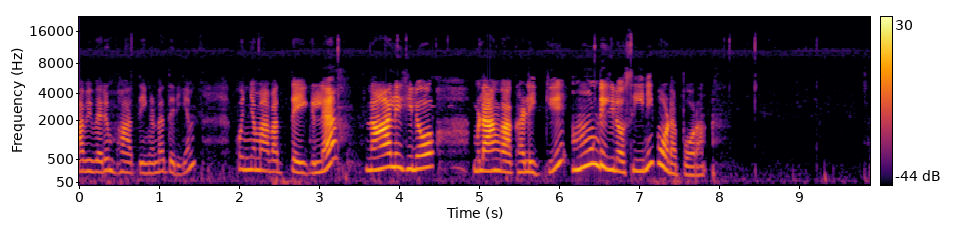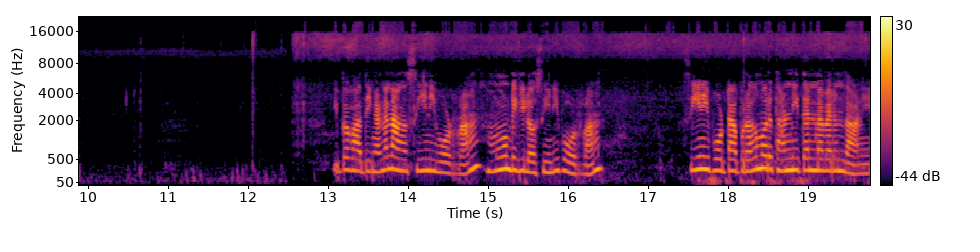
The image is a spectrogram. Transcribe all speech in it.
ஆவி வரும் பார்த்தீங்கன்னா தெரியும். கொஞ்சமாக வத்தைக்குள்ள நாலு கிலோ விளாங்காய் களிக்கு மூன்று கிலோ சீனி போட போகிறோம் இப்போ பார்த்தீங்கன்னா நாங்கள் சீனி போடுறோம். மூன்று கிலோ சீனி போடுறோம். சீனி போட்டா பிறகும் ஒரு தண்ணி தன்மை வரும் தானே.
